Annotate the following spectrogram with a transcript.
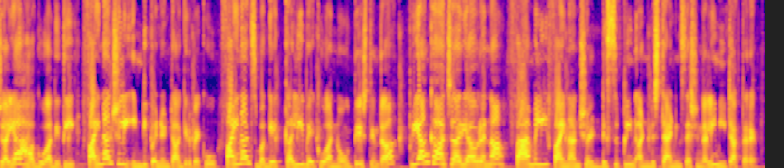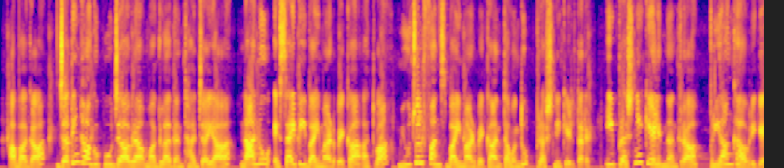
ಜಯ ಹಾಗೂ ಅದಿತಿ ಫೈನಾನ್ಷಿಯಲಿ ಇಂಡಿಪೆಂಡೆಂಟ್ ಆಗಿರಬೇಕು. ಫೈನಾನ್ಸ್ ಬಗ್ಗೆ ಕಲಿಬೇಕು ಅನ್ನೋ ಉದ್ದೇಶದಿಂದ ಪ್ರಿಯಾಂಕಾ ಆಚಾರ್ಯ ಅವರನ್ನ family financial discipline understanding session ಅಲ್ಲಿ ಮೀಟ್ ಆಗ್ತಾರೆ. ಅವಾಗ ಜತಿನ್ ಹಾಗೂ ಪೂಜಾ ಅವರ ಮಗಳಾದಂಥ ಜಯ, ನಾನು ಎಸ್ ಐ ಪಿ ಬೈ ಮಾಡಬೇಕಾ ಅಥವಾ ಮ್ಯೂಚುವಲ್ ಫಂಡ್ಸ್ ಬೈ ಮಾಡಬೇಕಾ? ಅಂತ ಒಂದು ಪ್ರಶ್ನೆ ಕೇಳ್ತಾರೆ. ಈ ಪ್ರಶ್ನೆ ಕೇಳಿದ ನಂತರ ಪ್ರಿಯಾಂಕಾ ಅವರಿಗೆ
